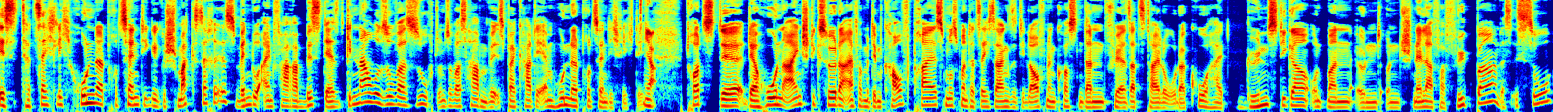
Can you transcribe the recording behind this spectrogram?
es tatsächlich hundertprozentige Geschmackssache ist. Wenn du ein Fahrer bist, der genau sowas sucht und sowas haben will, ist bei KTM hundertprozentig richtig. Ja. Trotz der, der hohen Einstiegshürde, einfach mit dem Kaufpreis, muss man tatsächlich sagen, sind die laufenden Kosten dann für Ersatzteile oder Co. halt günstiger und man und, und schneller verfügbar. Das ist so.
